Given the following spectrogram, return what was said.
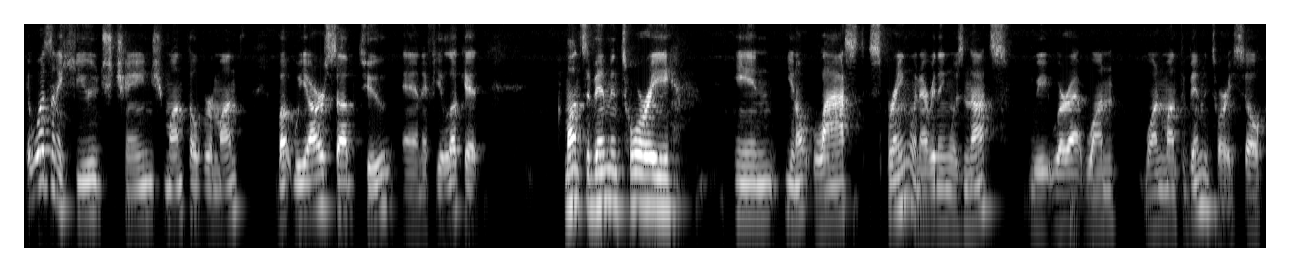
It wasn't a huge change month over month, but we are sub 2 and if you look at months of inventory in, you know, last spring when everything was nuts, we were at one one month of inventory. So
